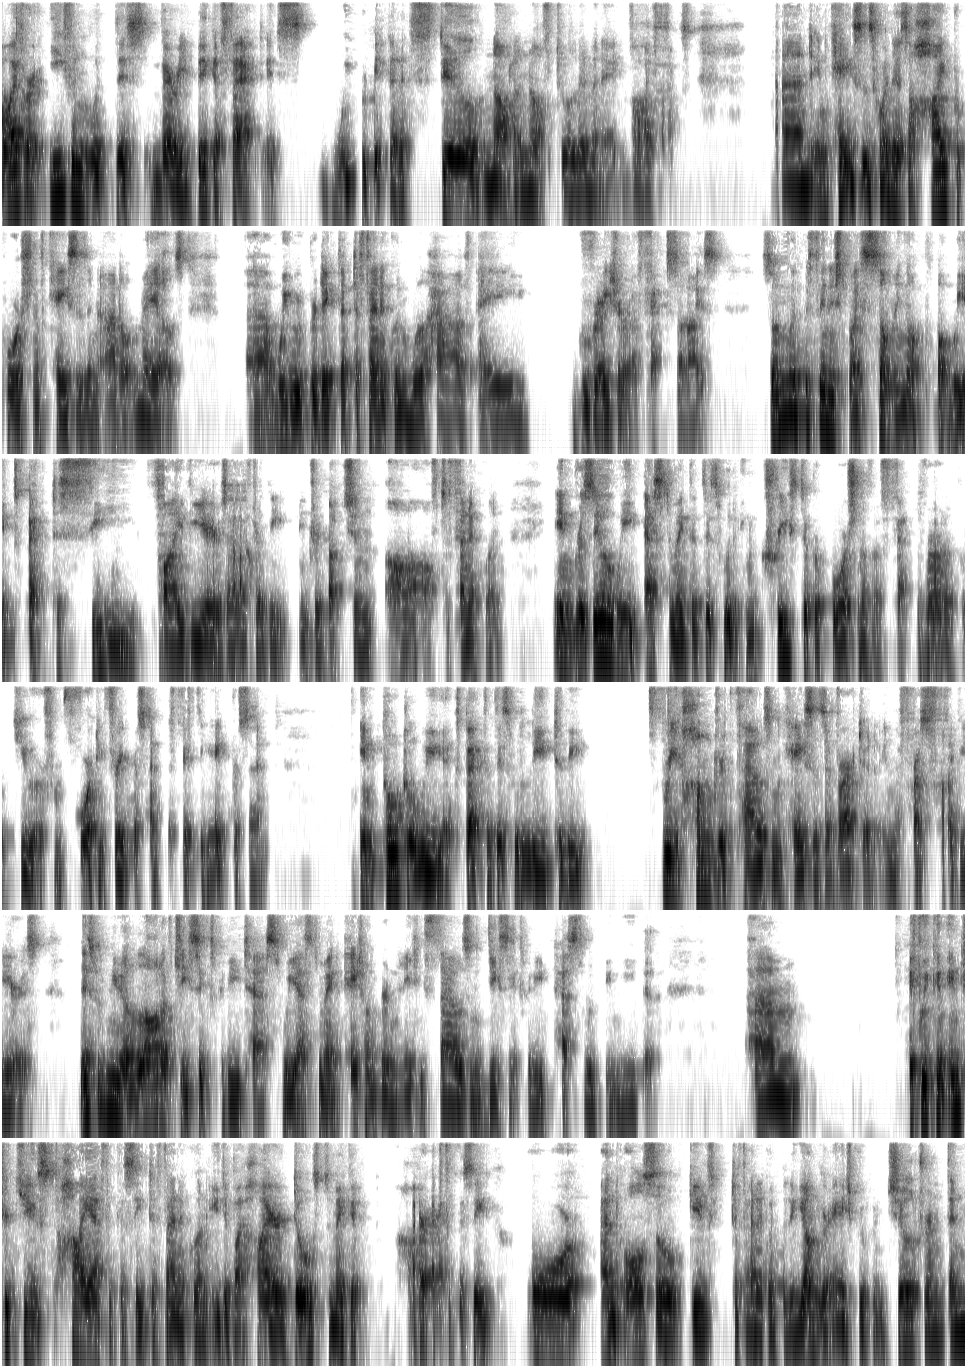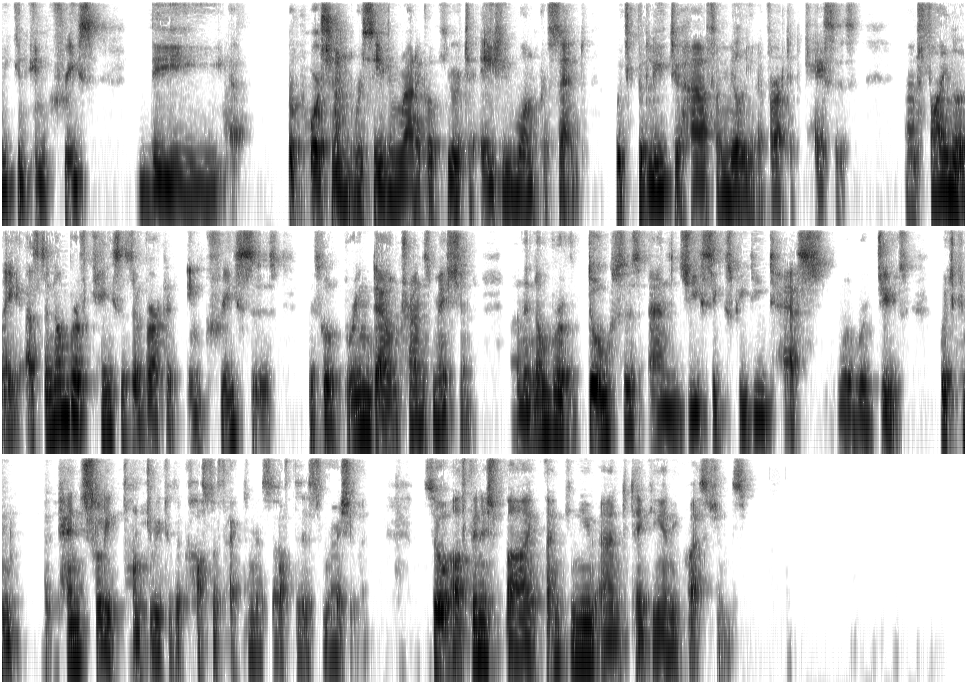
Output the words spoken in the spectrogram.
However, even with this very big effect, it's, we predict that it's still not enough to eliminate Vivax. And in cases where there's a high proportion of cases in adult males, uh, we would predict that tafenoquine will have a greater effect size. So I'm going to finish by summing up what we expect to see five years after the introduction of tafenoquine. In Brazil, we estimate that this would increase the proportion of effective radical cure from 43% to 58%. In total, we expect that this will lead to the 300,000 cases averted in the first five years. This would need a lot of G6PD tests. We estimate 880,000 G6PD tests would be needed. Um, if we can introduce high efficacy tafenoquine either by higher dose to make it higher efficacy or and also give tafenoquine to the younger age group in children, then we can increase the uh, proportion receiving radical cure to 81%, which could lead to half a million averted cases. And finally, as the number of cases averted increases, this will bring down transmission and the number of doses and G6PD tests will reduce, which can potentially contribute to the cost effectiveness of this regimen. So I'll finish by thanking you and taking any questions.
